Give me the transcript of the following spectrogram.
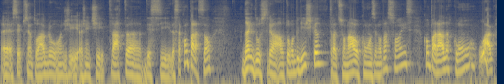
é, 100% Agro, onde a gente trata desse, dessa comparação da indústria automobilística tradicional com as inovações, comparada com o agro,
